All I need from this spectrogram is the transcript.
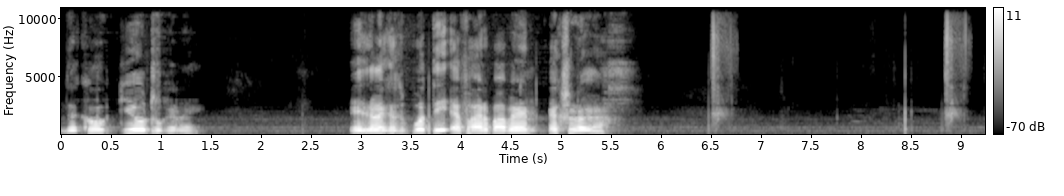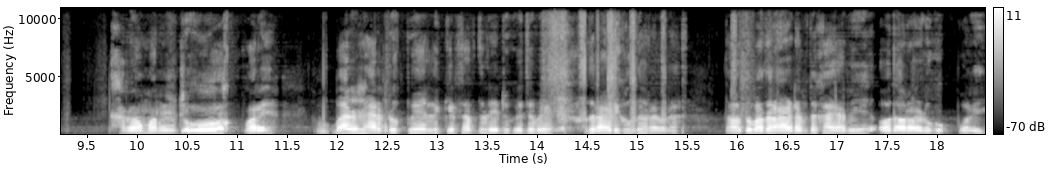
দেখো, কেউ ঢুকে নাই। এই যে লেখা আছে, প্রতি এফআইআর পাবেন একশো টাকা। খারাপ মানুষ ঢুক করে মানুষ আর ঢুকবে লিখে চাপ দিলে ঢুকে যাবে, ওদের আইডি খুলতে পারবে না। তাও তোমাদের আইটেম তো খাই আমি, ওদের ঢুকুক পরেই।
